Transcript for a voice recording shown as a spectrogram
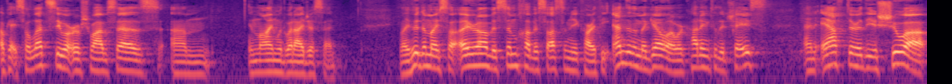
Okay, so let's see what Rav Schwab says um, in line with what I just said. At the end of the Megillah, we're cutting to the chase, and after the Yeshua,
